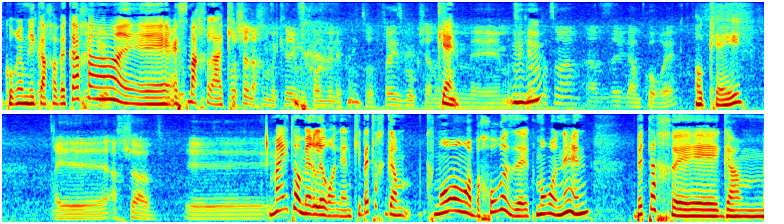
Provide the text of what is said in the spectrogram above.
קוראים לי ככה וככה, בדיוק, אה, בדיוק. אשמח להכיר. כמו שאנחנו מכירים מכל מיני קבוצות פייסבוק, כן. שאנשים אה, מציגים. את עצמם, אז זה גם קורה. אוקיי. אה, עכשיו, מה היית אומר לרונן? כי בטח גם, כמו הבחור הזה, כמו רונן, בטח גם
